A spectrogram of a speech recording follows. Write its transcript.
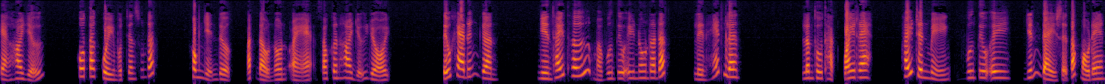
càng ho dữ. Cô ta quỳ một chân xuống đất. Không nhịn được, bắt đầu nôn ọe sau cơn ho dữ dội. Tiểu kha đứng gần. Nhìn thấy thứ mà vương tiêu y nôn ra đất, liền hét lên. Lâm thu thạch quay ra. Thấy trên miệng, vương tiêu y dính đầy sợi tóc màu đen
